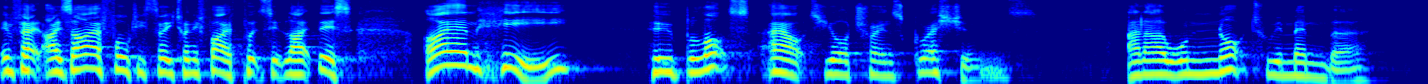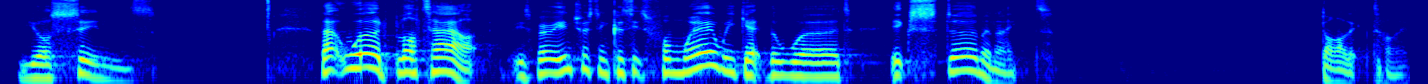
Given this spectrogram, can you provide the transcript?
In fact, Isaiah 43 25 puts it like this I am he who blots out your transgressions and I will not remember your sins. That word blot out is very interesting because it's from where we get the word exterminate. Dalek time.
